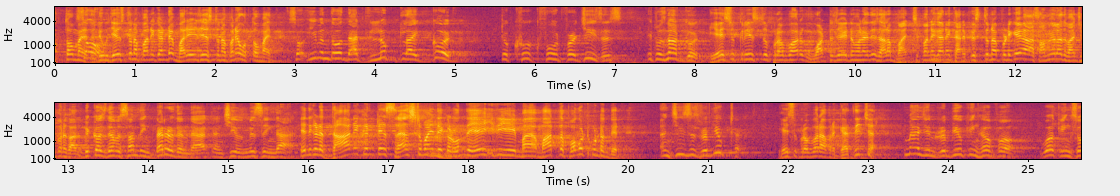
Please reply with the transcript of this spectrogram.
ఉత్తమమైనది So- నువ్వు చేస్తున్న పని కంటే మరీ చేస్తున్న పని ఉత్తమమైనది So even though that looked like good to cook food for Jesus, it was not good యేసుక్రీస్తు ప్రభు వారు వంట చేయడం అనేది చాలా మంచి పనిగానే కనిపిస్తున్నప్పటికీ ఆ సమయంలో అది మంచి పని కాదు. Because there was something better than that and she was missing that ఎందుకంటే దానికంటే శ్రేష్టమైనది ఇక్కడ ఉంది ఇది మా మార్త పోగొట్టుకుంటుంది అండ్ జీసస్ రిబ్యూక్డ్ హర్ యేసు ప్రభు వారు ఆమెను గద్దించారు. Imagine rebuking her for working so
